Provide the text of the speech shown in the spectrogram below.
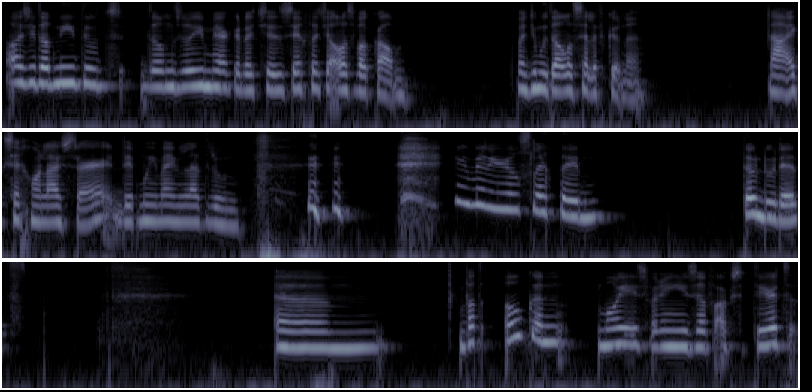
Als je dat niet doet, dan zul je merken dat je zegt dat je alles wel kan. Want je moet alles zelf kunnen. Nou, ik zeg gewoon luister, dit moet je mij niet laten doen. ik ben hier heel slecht in. Don't do that. Um, wat ook een mooi is waarin je jezelf accepteert,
